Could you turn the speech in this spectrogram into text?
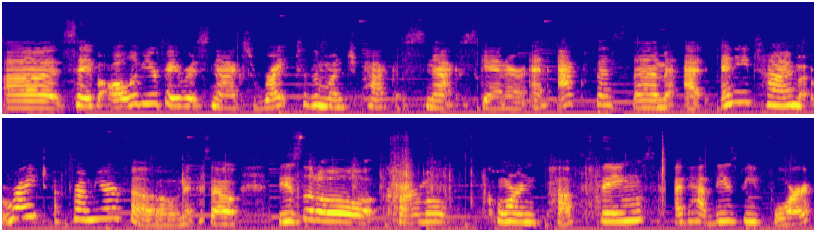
Uh, save all of your favorite snacks right to the MunchPak snack scanner and access them at any time right from your phone. So these little caramel corn puff things, I've had these before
